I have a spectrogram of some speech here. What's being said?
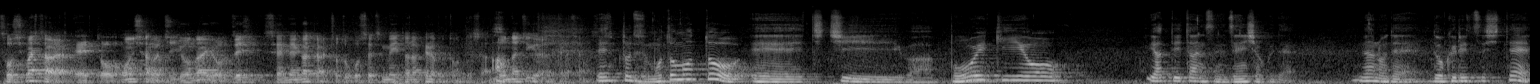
そうしましたら、えーと、御社の事業内容をぜひ宣伝がてらちょっとご説明いただければと思うんですがどんな事業やってらっしゃいますえっとですねもともと、えー、父は貿易をやっていたんですね前職で。なので独立して、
